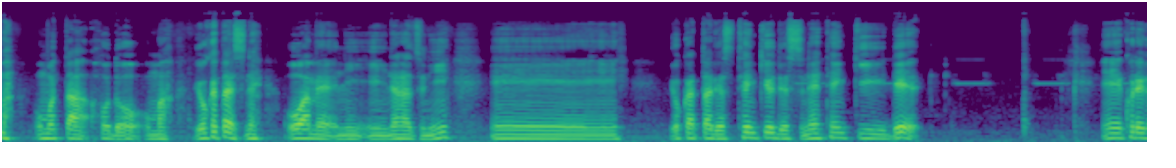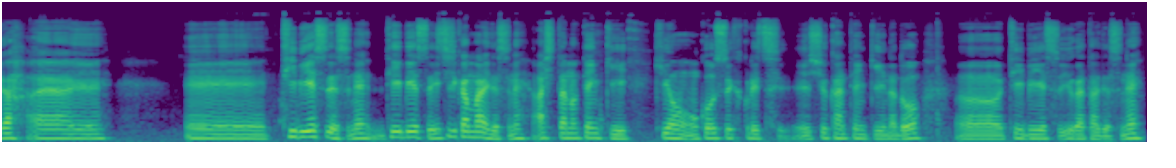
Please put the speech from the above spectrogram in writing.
ー、まあ思ったほどまあ良かったですね。大雨にならずに、えー、よかったです。天気ですね。天気で、えー、これが、えーえー、TBS ですね。TBS1 時間前ですね。明日の天気、気温、降水確率、週間天気など、TBS 夕方ですね。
